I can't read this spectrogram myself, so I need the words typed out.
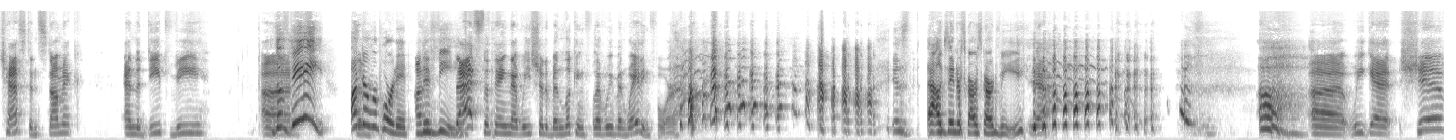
chest and stomach and the deep V. Uh, the V! Underreported. un- the V. That's the thing that we should have been looking that we've been waiting for. is Alexander Skarsgård V. yeah. Oh, Uh we get Shiv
